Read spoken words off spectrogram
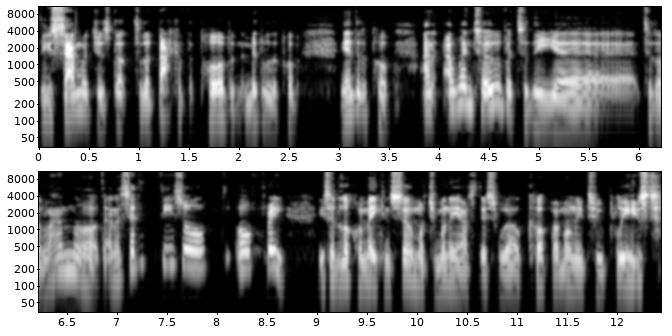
These sandwiches got to the back of the pub and the middle of the pub the end of the pub. And i went over to the uh, to the landlord and i said these all all free? He said look we're making so much money out of this world cup i'm only too pleased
